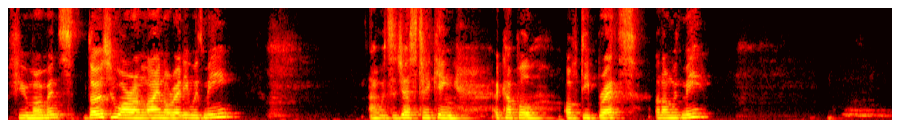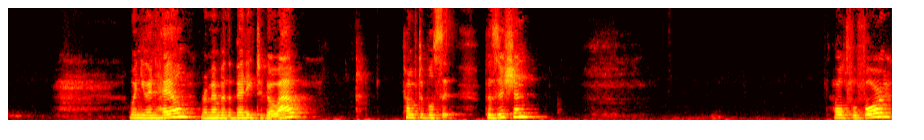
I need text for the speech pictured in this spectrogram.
few moments. Those who are online already with me, I would suggest taking a couple of deep breaths along with me. When you inhale, remember the belly to go out comfortable sit, position. Hold for four.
